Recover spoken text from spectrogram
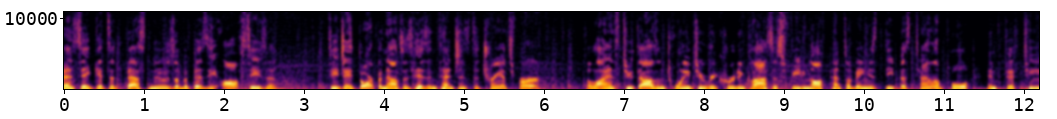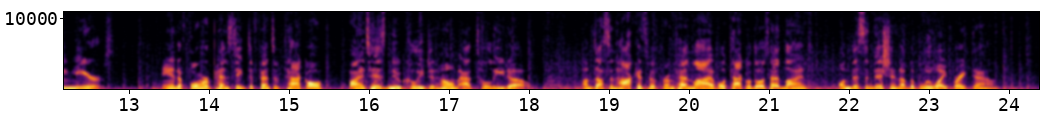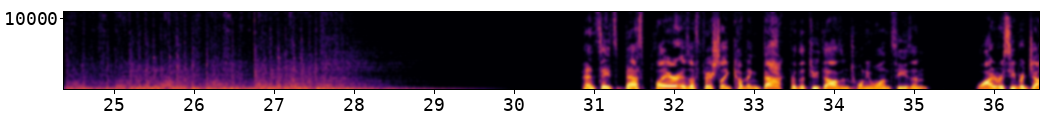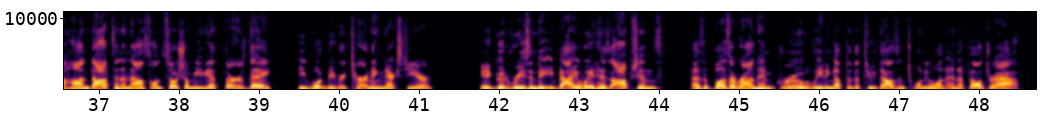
Penn State gets its best news of a busy offseason. CJ Thorpe announces his intentions to transfer. The Lions' 2022 recruiting class is feeding off Pennsylvania's deepest talent pool in 15 years. And a former Penn State defensive tackle finds his new collegiate home at Toledo. I'm Dustin Hockensmith from Penn Live. We'll tackle those headlines on this edition of the Blue White Breakdown. Penn State's best player is officially coming back for the 2021 season. Wide receiver Jahan Dotson announced on social media Thursday he would be returning next year. He had good reason to evaluate his options as the buzz around him grew leading up to the 2021 NFL Draft.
